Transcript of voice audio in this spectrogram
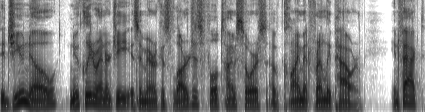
Did you know nuclear energy is America's largest full time source of climate friendly power? In fact,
